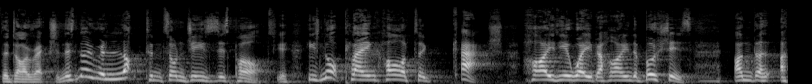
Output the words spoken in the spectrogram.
the direction. There's no reluctance on Jesus' part. He's not playing hard to catch, hiding away behind the bushes under a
